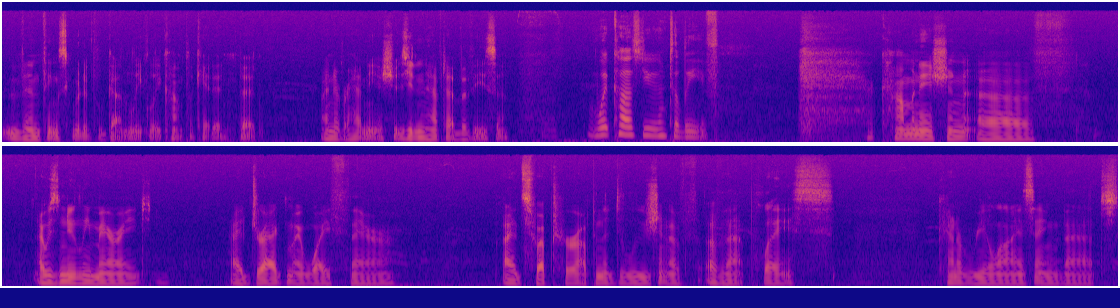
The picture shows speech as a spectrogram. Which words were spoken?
then things would have gotten legally complicated. But I never had any issues. You didn't have to have a visa. What caused you to leave? A combination of I was newly married. I had dragged my wife there. I had swept her up in the delusion of, of that place, kind of realizing that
